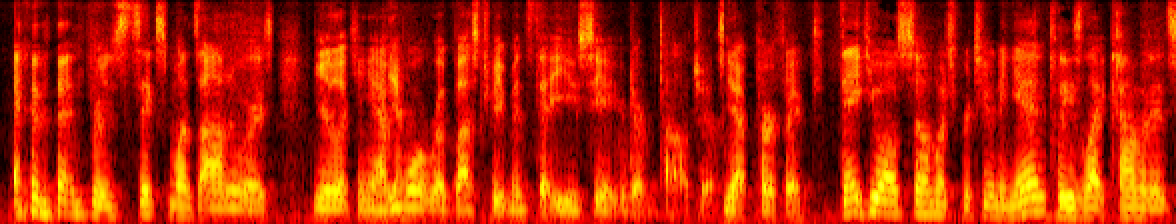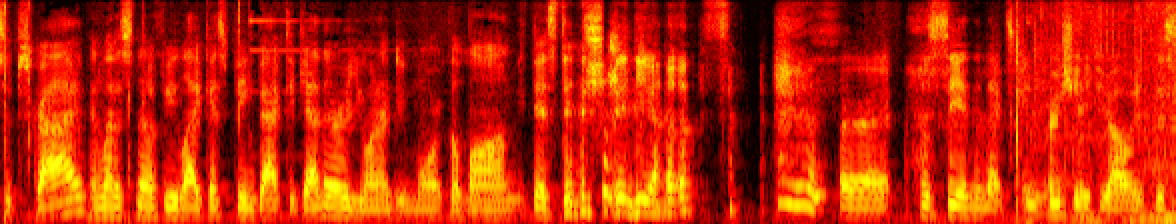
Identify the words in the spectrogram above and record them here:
And then from six months onwards, you're looking at Yeah. more robust treatments that you see at your dermatologist. Yeah, perfect. Thank you all so much for tuning in. Please like, comment, and subscribe. And let us know if you like us being back together or you want to do more of the long distance videos. all right. We'll see you in the next video. Appreciate you always. This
